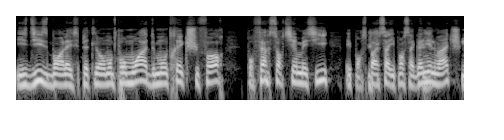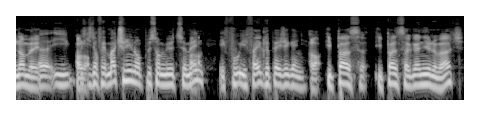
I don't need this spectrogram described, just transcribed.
ils se disent bon allez, c'est peut-être le moment pour moi de montrer que je suis fort pour faire sortir Messi. Et ils pensent pas à ça, ils pensent à gagner le match. Non, mais Euh, ils, parce alors- qu'ils ont fait match nul en plus en milieu de semaine. Et faut, il fallait que le PSG gagne. alors, il pense, il pense à gagner le match.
